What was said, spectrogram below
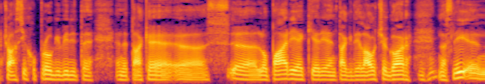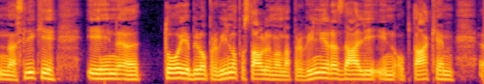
Včasih v progi vidite ene take uh, loparje, kjer je en tak delavče gor uh -huh. na, sli, na sliki in uh, to je bilo pravilno postavljeno na pravilni razdalji in ob takem, uh,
